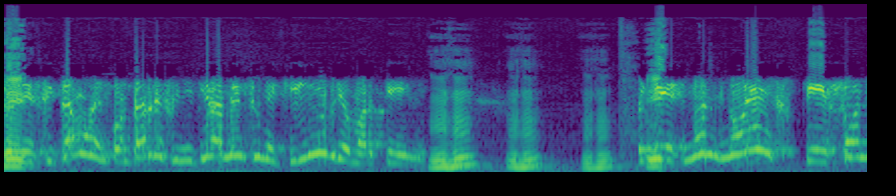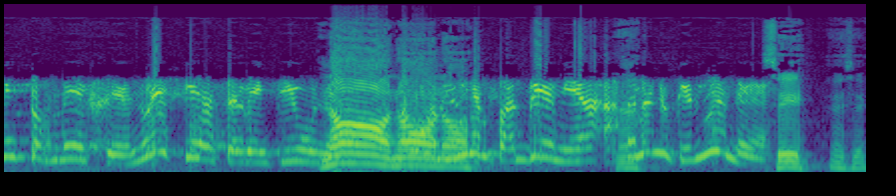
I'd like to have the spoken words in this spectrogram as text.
necesitamos encontrar definitivamente un equilibrio, Martín. Porque no, no es que son estos meses, no es que hasta el 21. No, no, Vamos no. en pandemia hasta el eh. año que viene. Sí, sí.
